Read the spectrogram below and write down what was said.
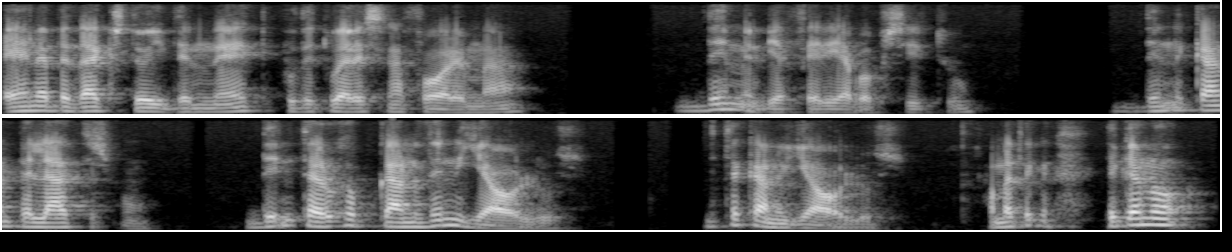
Ένα παιδάκι στο ίντερνετ που δεν του αρέσει ένα φόρεμα, δεν με ενδιαφέρει η άποψή του. Δεν είναι καν πελάτης μου. Δεν είναι τα ρούχα που κάνω, δεν είναι για όλους. Δεν τα κάνω για όλους. Δεν κάνω,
